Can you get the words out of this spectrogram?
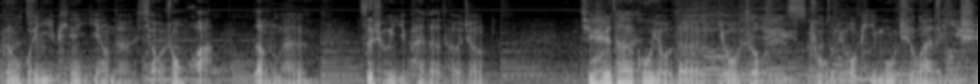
跟文艺片一样的小众化冷门自成一派的特征。其实他固有的游走于主流屏幕之外的意识，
